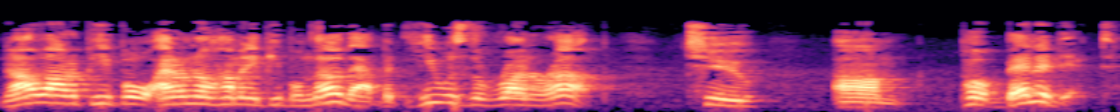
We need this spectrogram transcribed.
Not a lot of people, I don't know how many people know that, but he was the runner up to um, Pope Benedict.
